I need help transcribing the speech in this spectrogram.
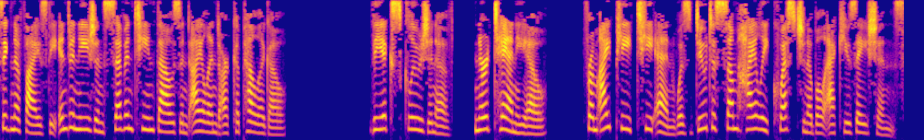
signifies the Indonesian 17,000 island archipelago. The exclusion of Nurtanio from IPTN was due to some highly questionable accusations.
